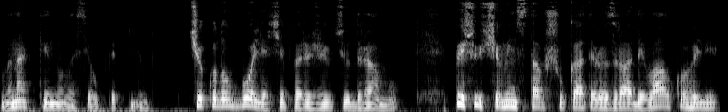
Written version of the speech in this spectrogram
Вона кинулася в петлю. Чоколов боляче пережив цю драму. Пишуть, що він став шукати розради в алкоголі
